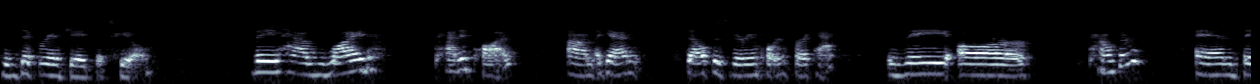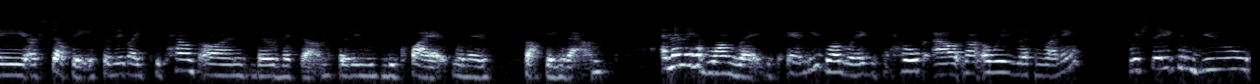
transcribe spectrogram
to differentiate the two. They have wide padded paws. Um, again, stealth is very important for a cat. They are pouncers and they are stealthy, so they like to pounce on their victim. So they need to be quiet when they're stalking them. And then they have long legs, and these long legs help out not only with running, which they can do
